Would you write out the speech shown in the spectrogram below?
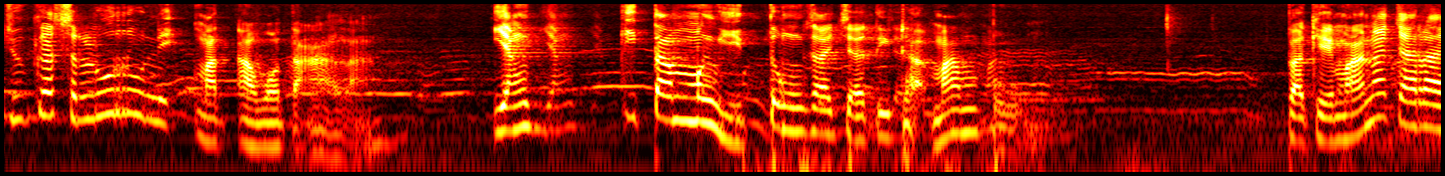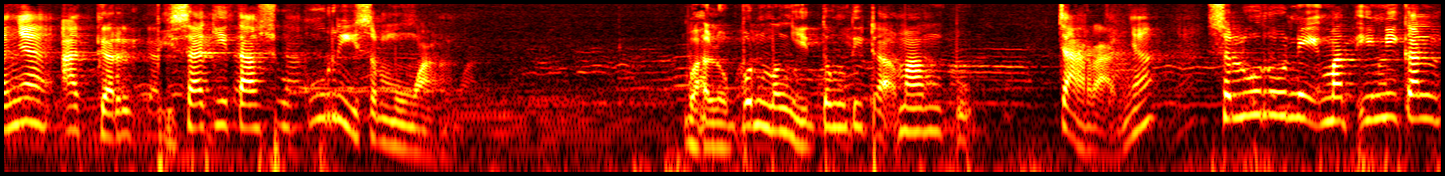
juga seluruh nikmat Allah Ta'ala yang kita menghitung saja tidak mampu. Bagaimana caranya agar bisa kita syukuri semua? Walaupun menghitung tidak mampu. Caranya seluruh nikmat ini kan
